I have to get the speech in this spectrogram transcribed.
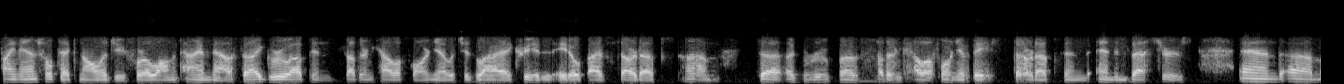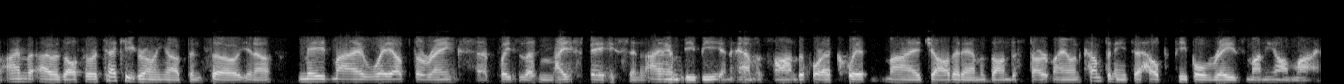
financial technology for a long time now. So I grew up in Southern California, which is why I created 805 Startups. Um, it's a, a group of Southern California-based startups and and investors. And um, I'm I was also a techie growing up, and so you know made my way up the ranks at places like MySpace and IMDb and Amazon before I quit my job at Amazon to start my own company to help people raise money online.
